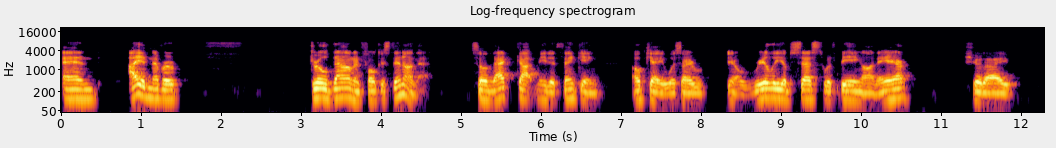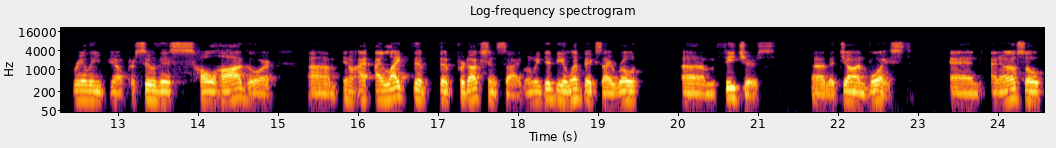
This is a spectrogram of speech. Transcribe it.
And I had never drilled down and focused in on that. So that got me to thinking, okay, was I, you know, really obsessed with being on air? Should I really, you know, pursue this whole hog or, um, you know, I, I like the, the production side. When we did the Olympics, I wrote um, features uh, that John voiced. And, and I also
